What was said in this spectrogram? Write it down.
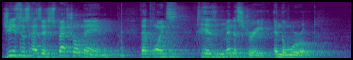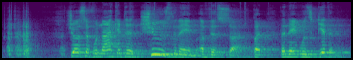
Jesus has a special name that points to his ministry in the world. Joseph would not get to choose the name of this son, but the name was given.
